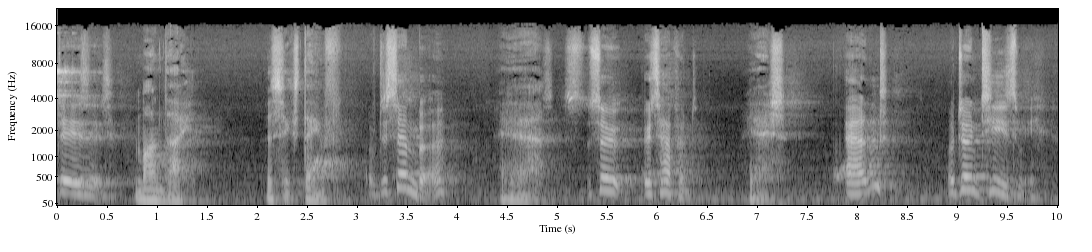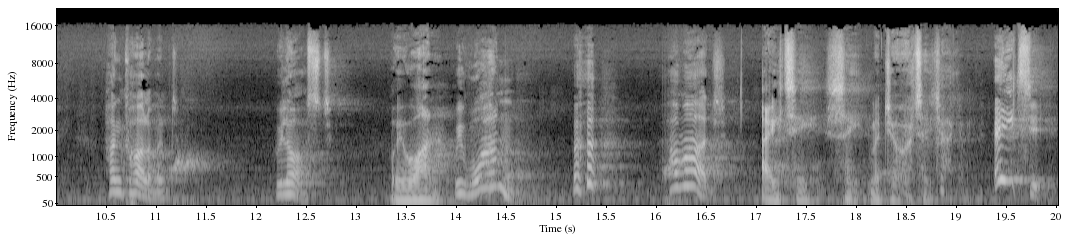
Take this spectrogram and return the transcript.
Day is it? Monday, the 16th. Of December? Yeah. So it's happened? Yes. And? Oh, don't tease me. Hung Parliament. We lost. We won. We won? How much? 80 seat majority, Jacob. 80?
